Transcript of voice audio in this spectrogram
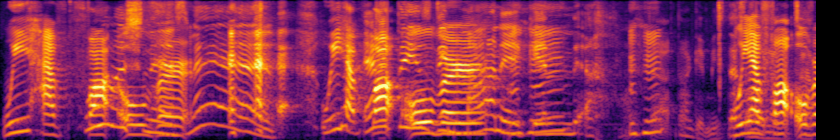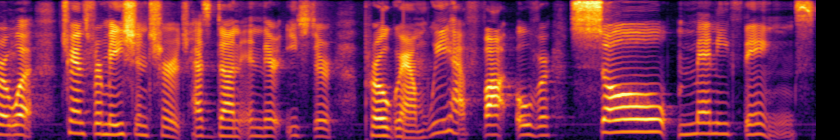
we have fought over we have fought over demonic mm-hmm. and oh my God, don't get me. That's we have fought over topic. what Transformation Church has done in their Easter program. We have fought over so many things.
